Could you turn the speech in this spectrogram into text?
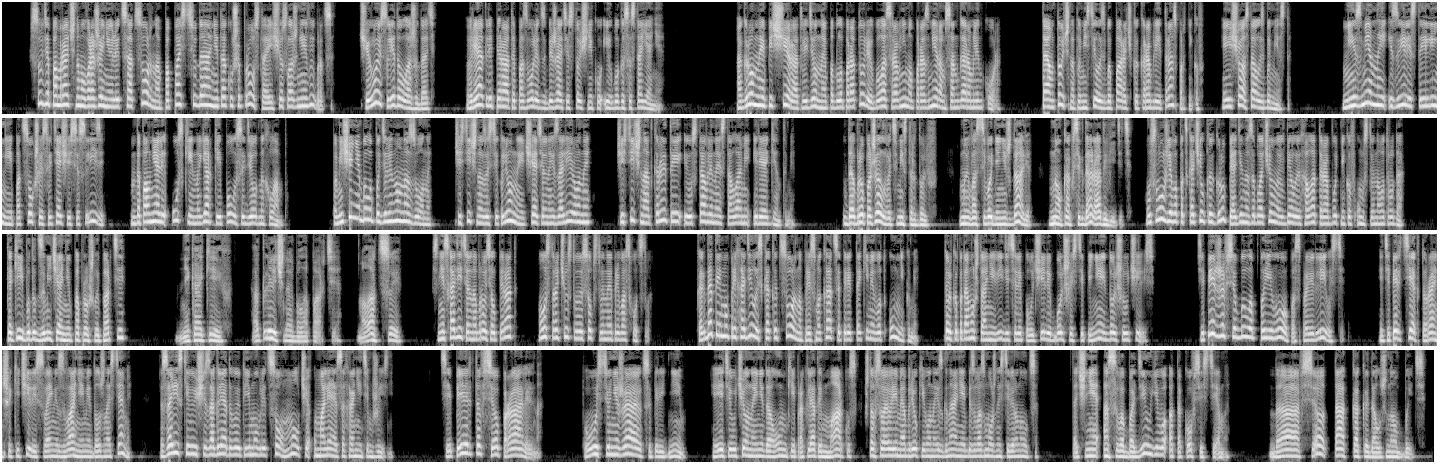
Судя по мрачному выражению лица Цорна, попасть сюда не так уж и просто, а еще сложнее выбраться. Чего и следовало ожидать. Вряд ли пираты позволят сбежать источнику их благосостояния. Огромная пещера, отведенная под лабораторию, была сравнима по размерам с ангаром линкора. Там точно поместилась бы парочка кораблей-транспортников, и еще осталось бы место. Неизменные извилистые линии подсохшей светящейся слизи дополняли узкие, но яркие полосы диодных ламп. Помещение было поделено на зоны, частично застекленные, тщательно изолированные, частично открытые и уставленные столами и реагентами. «Добро пожаловать, мистер Дольф. Мы вас сегодня не ждали, но, как всегда, рады видеть». Услужливо подскочил к их группе один из облаченных в белые халаты работников умственного труда. «Какие будут замечания по прошлой партии?» «Никаких. Отличная была партия. Молодцы!» Снисходительно бросил пират, остро чувствуя собственное превосходство. Когда-то ему приходилось, как и Цорну, присмыкаться перед такими вот умниками, только потому что они, видите ли, получили больше степеней и дольше учились. Теперь же все было по его, по справедливости. И теперь те, кто раньше кичились своими званиями и должностями, заискивающе заглядывают ему в лицо, молча умоляя сохранить им жизнь. Теперь-то все правильно. Пусть унижаются перед ним, и эти ученые-недоумки и проклятый Маркус, что в свое время обрек его на изгнание без возможности вернуться. Точнее, освободил его от оков системы. Да, все так, как и должно быть.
